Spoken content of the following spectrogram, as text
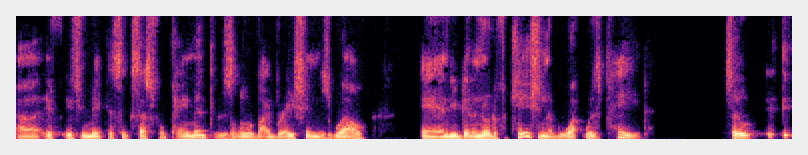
uh, if, if you make a successful payment. There's a little vibration as well and you get a notification of what was paid. So it,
